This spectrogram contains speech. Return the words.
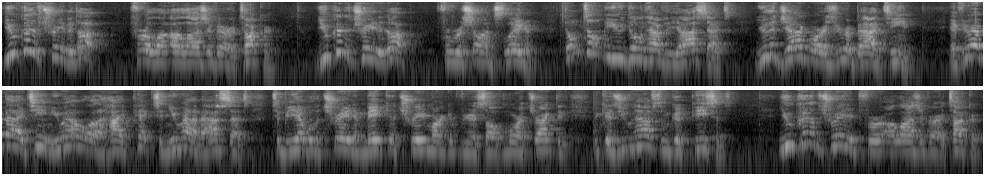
You could have traded up for Alijah Vera Tucker. You could have traded up for Rashawn Slater. Don't tell me you don't have the assets. You're the Jaguars, you're a bad team. If you're a bad team, you have a lot of high picks and you have assets to be able to trade and make a trade market for yourself more attractive because you have some good pieces. You could have traded for Alijah Vera Tucker.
